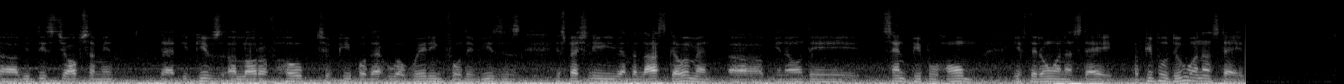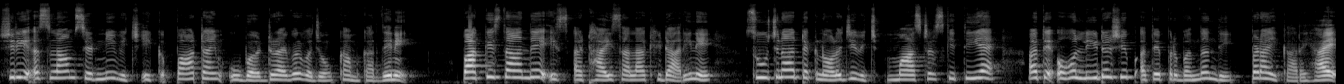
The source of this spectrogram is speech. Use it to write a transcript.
uh, with this job summit that it gives a lot of hope to people that who are waiting for their visas, especially when the last government, uh, you know, they sent people home if they don't want to stay. But people do want to stay. ਸ਼੍ਰੀ ਅਸਲਾਮ ਸਿਡਨੀ ਵਿੱਚ ਇੱਕ ਪਾਰਟ ਟਾਈਮ ਊਬਰ ਡਰਾਈਵਰ ਵਜੋਂ ਕੰਮ ਕਰਦੇ ਨੇ ਪਾਕਿਸਤਾਨ ਦੇ ਇਸ 28 ਸਾਲਾ ਖਿਡਾਰੀ ਨੇ ਸੂਚਨਾ ਟੈਕਨੋਲੋਜੀ ਵਿੱਚ ਮਾਸਟਰਸ ਕੀਤੀ ਹੈ ਅਤੇ ਉਹ ਲੀਡਰਸ਼ਿਪ ਅਤੇ ਪ੍ਰਬੰਧਨ ਦੀ ਪੜ੍ਹਾਈ ਕਰ ਰਿਹਾ ਹੈ।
